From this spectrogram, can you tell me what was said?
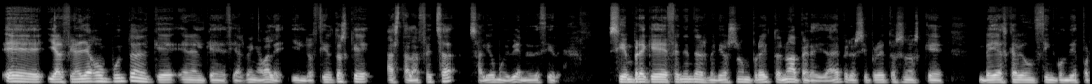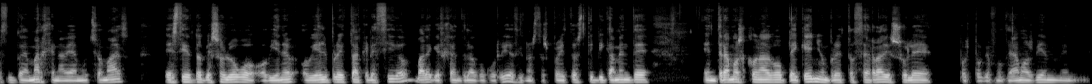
Eh, y al final llegó un punto en el, que, en el que decías, venga, vale. Y lo cierto es que hasta la fecha salió muy bien, es decir, siempre que defendiendo nos metíamos en un proyecto, no a pérdida, ¿eh? pero sí proyectos en los que veías que había un 5, un 10% de margen, había mucho más. Es cierto que eso luego, o bien, o bien el proyecto ha crecido, ¿vale? Que es gente lo que ha ocurrido. Es decir, nuestros proyectos típicamente entramos con algo pequeño, un proyecto cerrado y suele, pues porque funcionamos bien,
